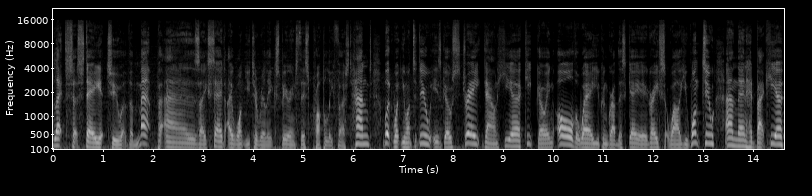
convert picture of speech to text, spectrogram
let's stay to the map. As I said, I want you to really experience this properly firsthand, but what you want to do is go straight down here, keep going all the way. You can grab this grace while you want to, and then head back here,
